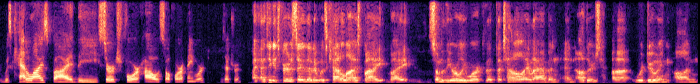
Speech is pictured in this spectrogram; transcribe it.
was catalyzed by the search for how sulforaphane worked. Is that true? I, I, think it's fair to say that it was catalyzed by by some of the early work that the Talalay lab and, and others uh, were doing on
